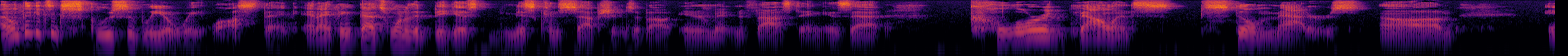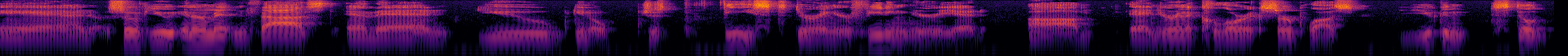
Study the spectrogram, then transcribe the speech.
I don't think it's exclusively a weight loss thing, and I think that's one of the biggest misconceptions about intermittent fasting is that caloric balance still matters. Um, and so if you intermittent fast and then you, you know, just feast during your feeding period, um, and you're in a caloric surplus, you can still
